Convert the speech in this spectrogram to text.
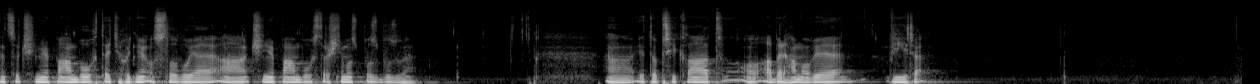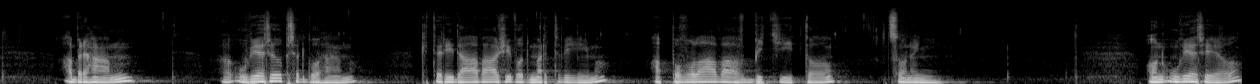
něco, čím mě pán Bůh teď hodně oslovuje a čím mě pán Bůh strašně moc pozbuzuje. A, je to příklad o Abrahamově víře. Abraham eh, uvěřil před Bohem, který dává život mrtvým a povolává v bytí to, co není. On uvěřil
